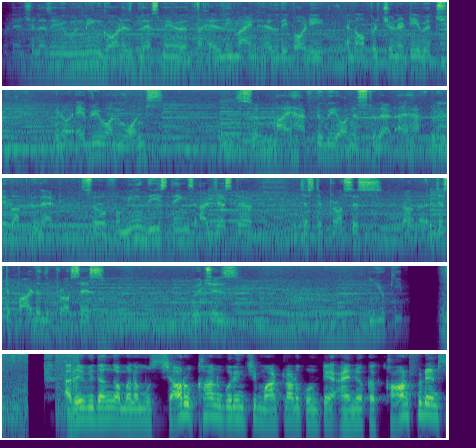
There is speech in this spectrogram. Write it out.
potential as a human being god has blessed me with a healthy mind healthy body an opportunity which you know everyone wants so i have to be honest to that i have to live up to that so for me these things are just a just a process uh, just a part of the process which is you keep అదేవిధంగా మనము షారుఖ్ ఖాన్ గురించి మాట్లాడుకుంటే ఆయన యొక్క కాన్ఫిడెన్స్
